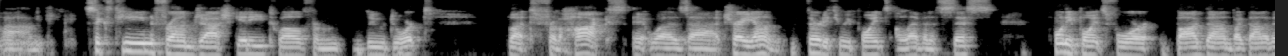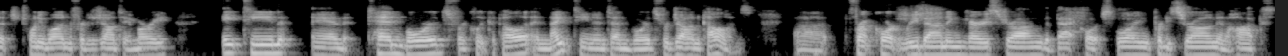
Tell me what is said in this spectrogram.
Um, 16 from Josh Giddey, 12 from Lu Dort. But for the Hawks, it was uh, Trae Young, 33 points, 11 assists, 20 points for Bogdan Bogdanovich, 21 for DeJounte Murray, 18 and 10 boards for Clint Capela and 19 and 10 boards for John Collins. Uh, front court rebounding very strong, the back court scoring pretty strong, and the Hawks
